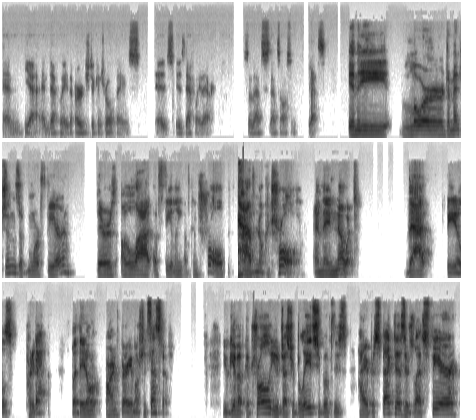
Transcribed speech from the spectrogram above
And yeah, and definitely the urge to control things is is definitely there. So that's that's awesome. Yes. In the lower dimensions of more fear, there's a lot of feeling of control. Have no control, and they know it. That feels pretty bad, but they don't aren't very emotionally sensitive. You give up control, you adjust your beliefs, you move to these higher perspectives. There's less fear,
